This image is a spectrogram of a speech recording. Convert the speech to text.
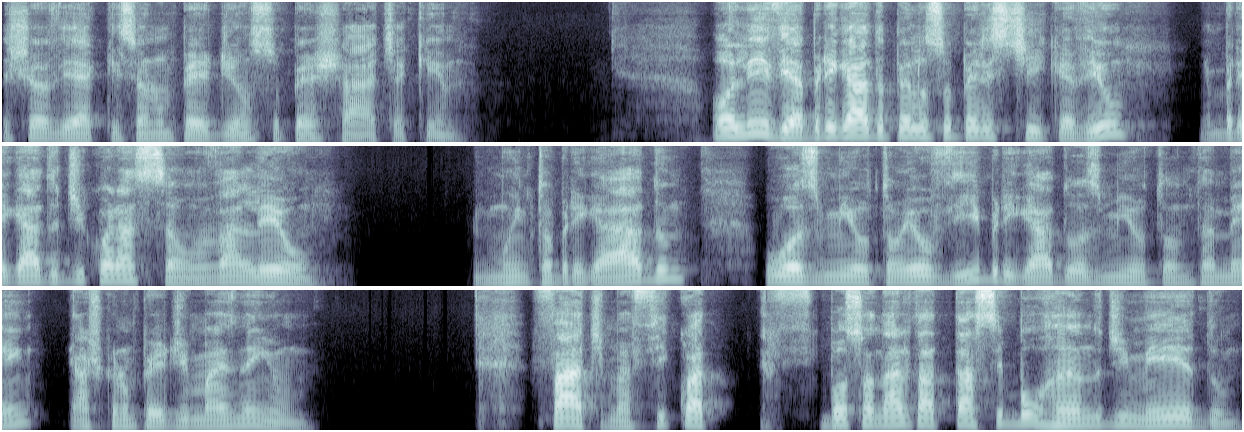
Deixa eu ver aqui se eu não perdi um super chat aqui. Olivia, obrigado pelo super sticker, viu? Obrigado de coração, valeu. Muito obrigado. O Osmilton eu vi, obrigado Osmilton também. Acho que eu não perdi mais nenhum. Fátima, fico a... Bolsonaro tá, tá se borrando de medo.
